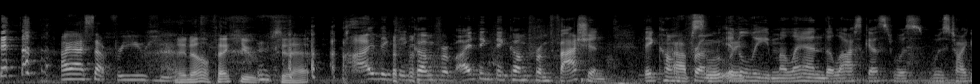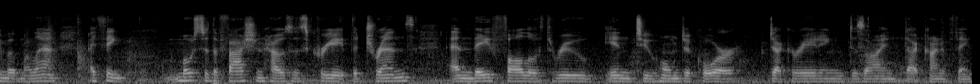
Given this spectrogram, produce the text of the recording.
I asked that for you, Hugh. I know. Thank you, Janette. I think they come from. I think they come from fashion. They come Absolutely. from Italy, Milan. The last guest was was talking about Milan. I think most of the fashion houses create the trends and they follow through into home decor, decorating, design, that kind of thing.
